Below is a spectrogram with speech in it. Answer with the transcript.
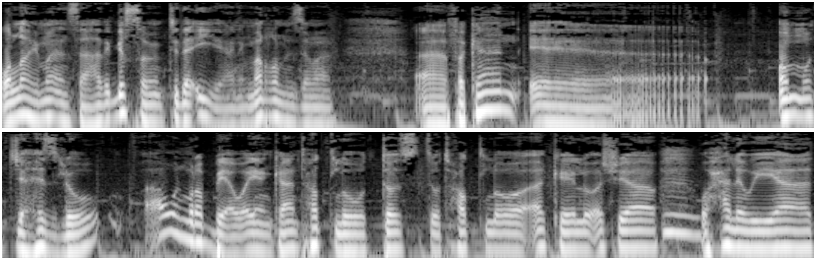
والله ما أنسى هذه قصة ابتدائية يعني مرة من زمان. آه، فكان آه، أمه تجهز له أو المربي أو ايا كان تحط له توست وتحط له أكل وأشياء وحلويات.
